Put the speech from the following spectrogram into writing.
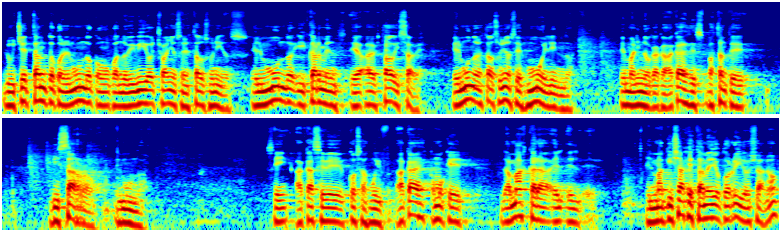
luché tanto con el mundo como cuando viví ocho años en Estados Unidos. El mundo, y Carmen eh, ha estado y sabe, el mundo en Estados Unidos es muy lindo. Es más lindo que acá. Acá es bastante bizarro el mundo. ¿Sí? Acá se ve cosas muy... Acá es como que la máscara, el, maquillaje está medio corrido ya, ¿no?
